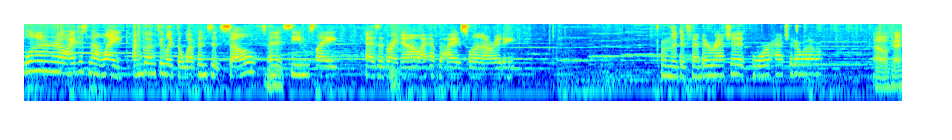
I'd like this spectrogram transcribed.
Well, no, no, no. I just meant like I'm going through like the weapons itself, and Mhm. it seems like as of right now, I have the highest one already. From the Defender Ratchet, War Hatchet, or whatever. Oh, okay.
